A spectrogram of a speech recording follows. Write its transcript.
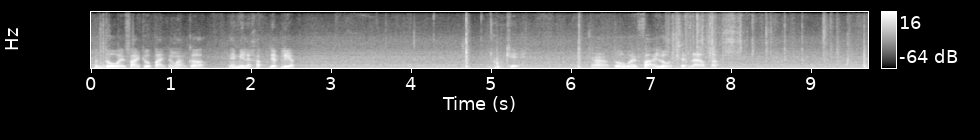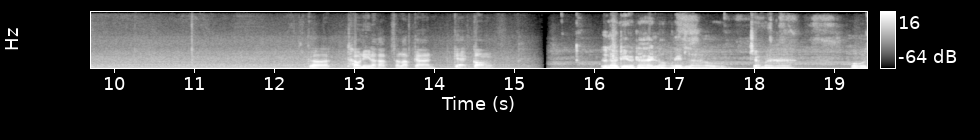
ส่วนตัว Wi-Fi ทั่วไปข้างหลังก็ไม่มีเลยครับ เรียบๆ โอเค อ่า ตัว Wi-Fi โหลดเสร็จแล้วครับ ก็เท่านี้แหละครับสำหรับการแกะกล่อง แล้วเดี๋ยวได้ลองเล่นแล้วจะมาโพส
